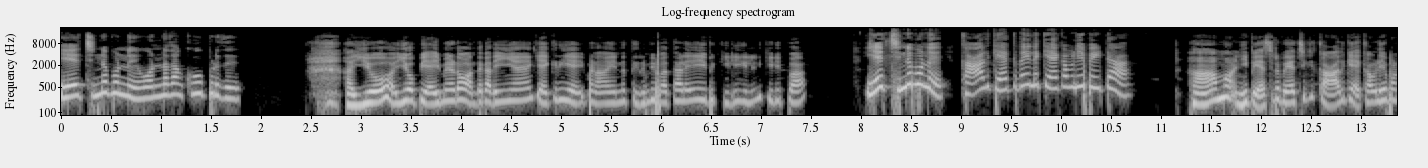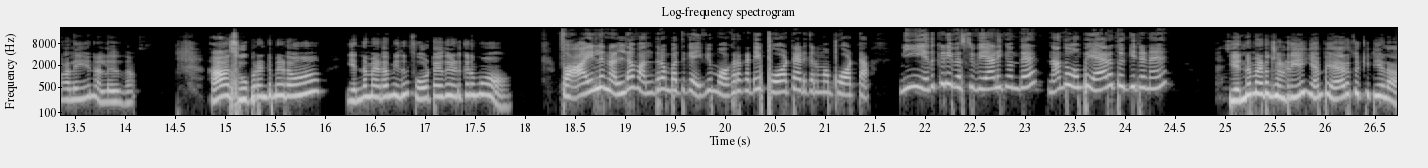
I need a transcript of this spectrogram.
ஏ சின்ன பொண்ணு ஒன்னதான் கூப்பிடுது. ஐயோ ஐயோ பியாய் மேடம் அந்த கதையை கேக்குறியே? இப்ப நான் என்ன திரும்பி பார்த்தாலே இப்ப கிளி கிளின்னு கிளிப்பா? ஏ சின்ன பொண்ணு காது கேக்குதா இல்ல கேட்காமலே போயிட்டா? ஆமா நீ பேசுற பேச்சுக்கு காது கேட்காமலே போனாலே நல்லதுதான். ஆ சூப்பரண்ட் மேடம். என்ன மேடம் இது போட்டோ எதுவும் எடுக்கணுமோ? வாயில நல்லா வந்துடும் பாத்துக்க. இவ முகர கட்டையே போட்டா எடுக்கணுமா போட்டா. நீ எதுக்குடி ஃபர்ஸ்ட் வேலைக்கு வந்த? நான் தான் உன் பேர தூக்கிட்டேனே. என்ன மேடம் சொல்றியே என் பேரை தூக்கிட்டியலா?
